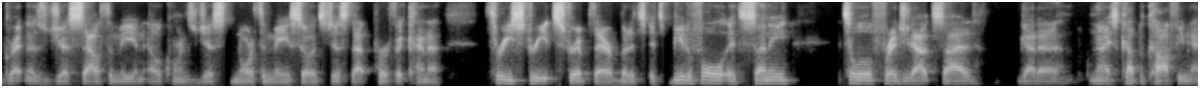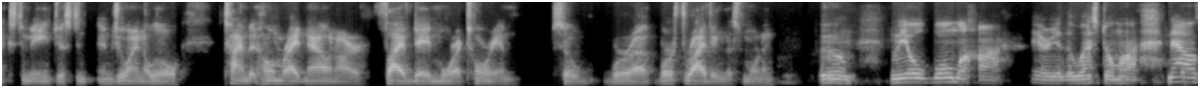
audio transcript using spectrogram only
Gretna's just south of me, and Elkhorn's just north of me, so it's just that perfect kind of three street strip there. But it's it's beautiful. It's sunny it's a little frigid outside. Got a nice cup of coffee next to me, just enjoying a little time at home right now in our five day moratorium. So we're uh, we're thriving this morning. Boom, in the old Omaha area, the West Omaha. Now,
